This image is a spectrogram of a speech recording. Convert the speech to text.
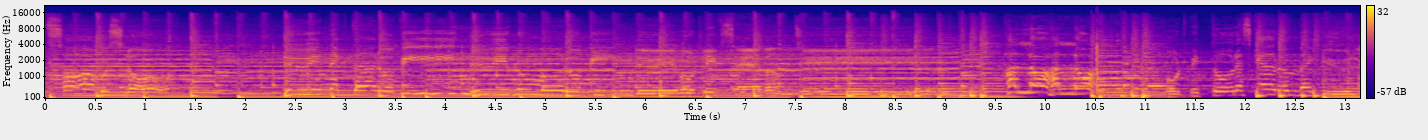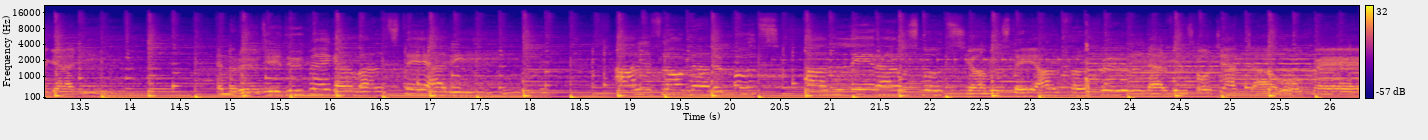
ett sagoslott Du är nektar och vin, du är blommor och bin Du är vårt livs äventyr. Hallå, hallå, vårt pittoreska rum är julgardin. En rutig duk med gammal stearin. All flagnande puts, all lera och smuts. Jag minns dig allt för ful, där finns vårt hjärta och själ.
